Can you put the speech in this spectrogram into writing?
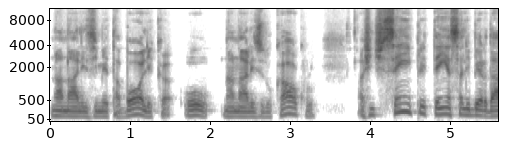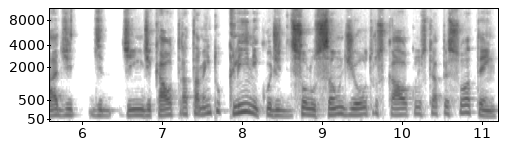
na análise metabólica ou na análise do cálculo, a gente sempre tem essa liberdade de, de indicar o tratamento clínico de dissolução de outros cálculos que a pessoa tem.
